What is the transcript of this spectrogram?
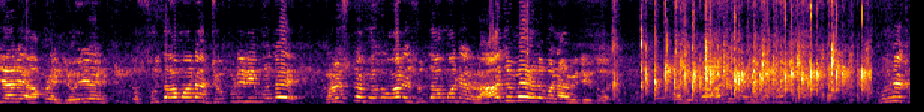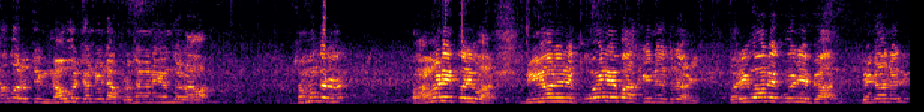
જ્યારે આપણે જોઈએ તો સુદામાના ઝૂંપડીની મધ્યે કૃષ્ણ ભગવાને સુદામાને રાજમહેલ બનાવી દીધો છે. રાજમહેલ કોને ખબર હતી નવચંડીના પ્રસંગની અંદર આ સમગ્ર બ્રાહ્મણી પરિવાર નિયાણીને કોઈને બાકી નથી રાખી પરિવારને કોઈને ભેગા નથી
